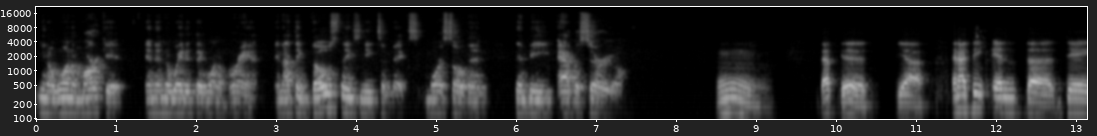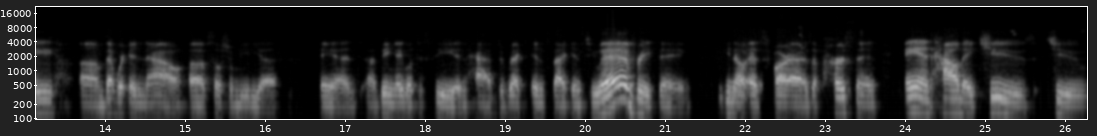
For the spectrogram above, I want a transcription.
you know want to market and then the way that they want to brand. And I think those things need to mix more so than than be adversarial. Mm, that's good. Yeah. And I think in the day um, that we're in now of social media and uh, being able to see and have direct insight into everything, you know, as far as a person and how they choose to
